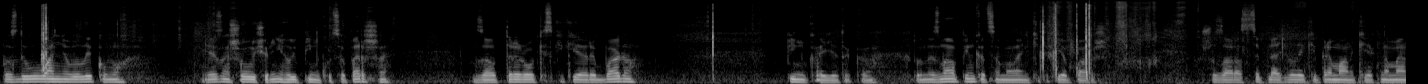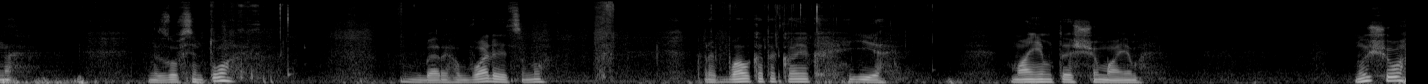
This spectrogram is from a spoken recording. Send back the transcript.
по здивуванню великому я знайшов у Чернігові пінку. Це перше за от три роки, скільки я рибалю. Пінка є така. Хто не знав, пінка це маленький такий опариш. Що зараз цеплять великі приманки, як на мене, не зовсім то. Берег обвалюється, ну рибалка така, як є. Маємо те, що маємо. Ну і що,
